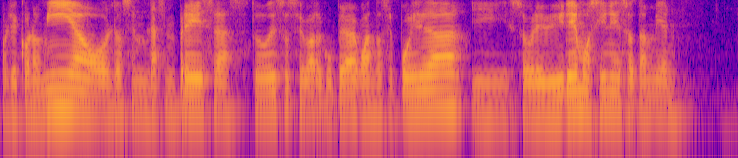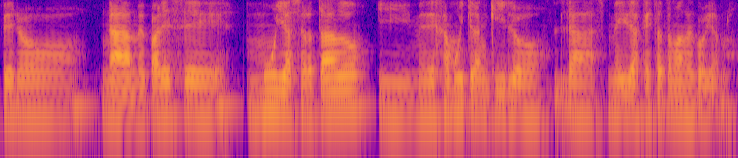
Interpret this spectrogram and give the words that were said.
o la economía o los, em, las empresas, todo eso se va a recuperar cuando se pueda y sobreviviremos sin eso también. Pero nada, me parece muy acertado y me deja muy tranquilo las medidas que está tomando el gobierno.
